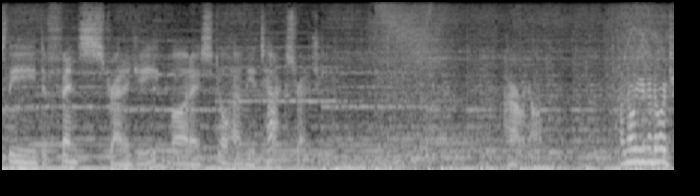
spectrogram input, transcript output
I lose the defense strategy, but I still have the attack strategy. There we go. I know you're gonna do it!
